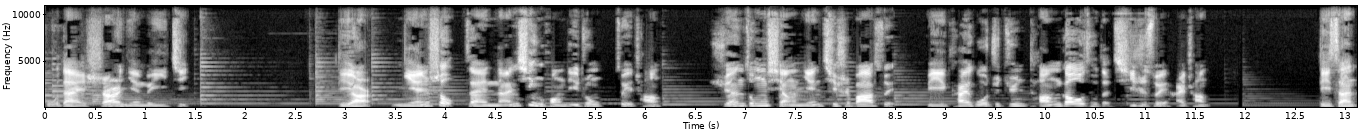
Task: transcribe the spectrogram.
古代十二年为一季。第二，年寿在男性皇帝中最长，玄宗享年七十八岁，比开国之君唐高祖的七十岁还长。第三，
